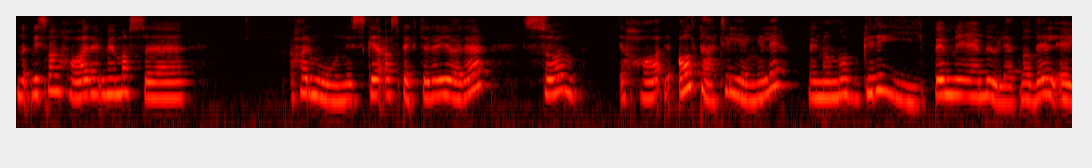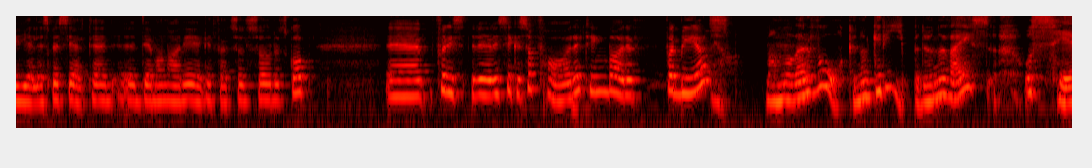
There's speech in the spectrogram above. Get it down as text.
hvis man har med masse harmoniske aspekter å gjøre, så har Alt er tilgjengelig, men man må gripe med muligheten. Og det gjelder spesielt det man har i eget fødselshoroskop. Eh, for hvis ikke så farer ting bare forbi oss. Ja. Man må være våken og gripe det underveis. Og se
